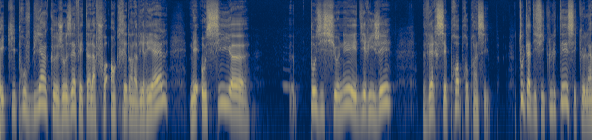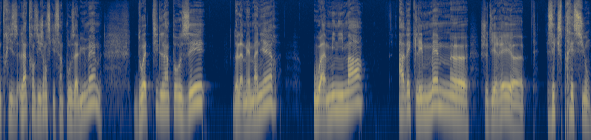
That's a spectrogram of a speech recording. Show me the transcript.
et qui prouvent bien que Joseph est à la fois ancré dans la vie réelle, mais aussi euh, positionné et dirigé vers ses propres principes. Toute la difficulté, c'est que l'intransigeance qui s'impose à lui-même, doit-il l'imposer de la même manière ou à minima avec les mêmes, euh, je dirais, euh, expressions?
